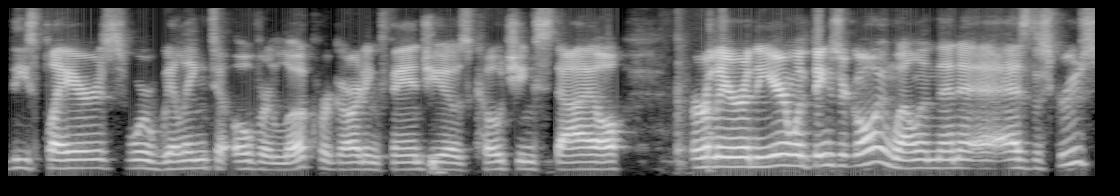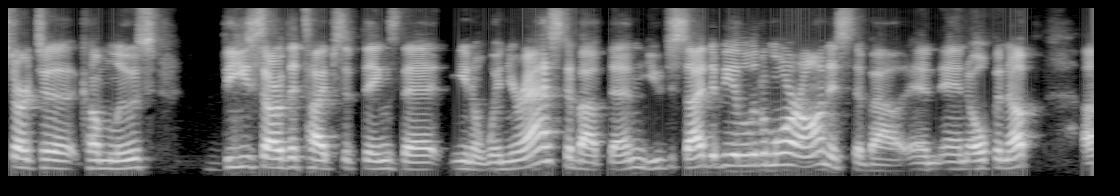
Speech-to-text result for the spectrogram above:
these players were willing to overlook regarding Fangio's coaching style earlier in the year when things are going well, and then as the screws start to come loose, these are the types of things that you know when you're asked about them, you decide to be a little more honest about and and open up a,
